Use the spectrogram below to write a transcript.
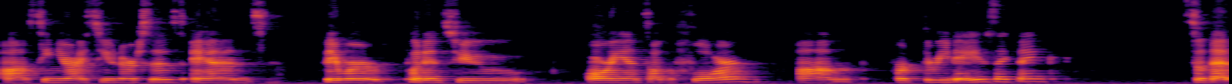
uh, senior ICU nurses, and they were put into orients on the floor um, for three days, I think, so that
